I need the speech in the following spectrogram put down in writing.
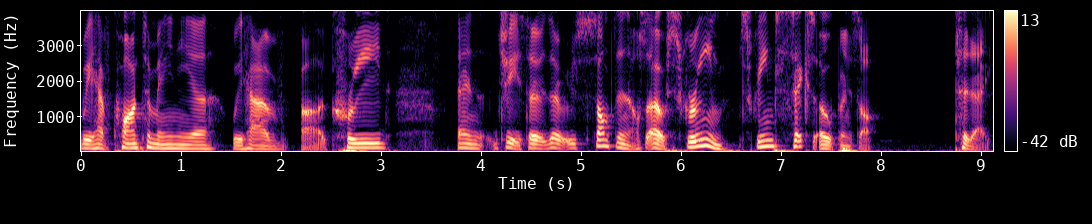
we have Quantumania, we have uh, Creed, and geez, there, there was something else. Oh, Scream, Scream Six opens up today.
